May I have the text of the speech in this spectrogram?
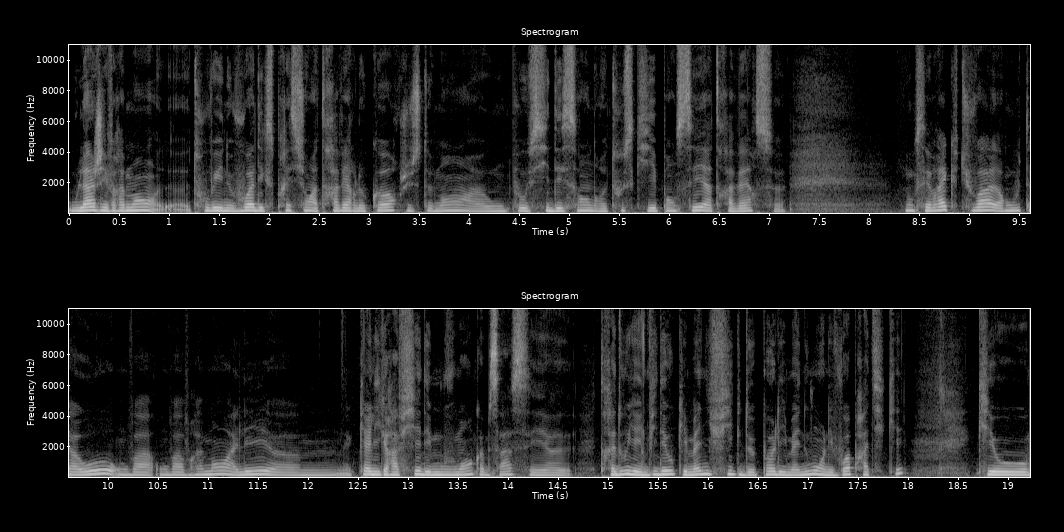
Où là j'ai vraiment trouvé une voie d'expression à travers le corps, justement, où on peut aussi descendre tout ce qui est pensé à travers ce, donc c'est vrai que tu vois, en Wutao, on va, on va vraiment aller euh, calligraphier des mouvements comme ça. C'est euh, très doux. Il y a une vidéo qui est magnifique de Paul et Manu, on les voit pratiquer, qui est au,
